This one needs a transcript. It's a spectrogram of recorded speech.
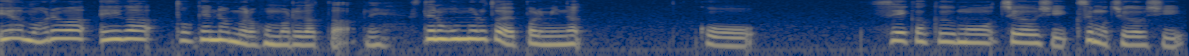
いやもうあれは映画「刀剣乱舞」の本丸だったね。捨ての本丸とはやっぱりみんなこう性格も違うし癖も違うし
